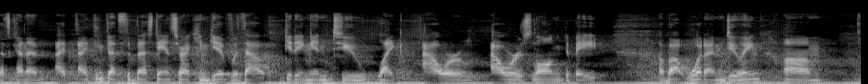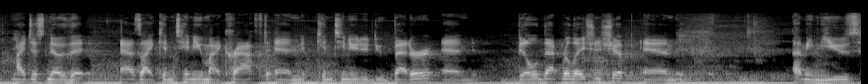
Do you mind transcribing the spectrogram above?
That's kind of I, I think that's the best answer I can give without getting into like hour hours long debate about what I'm doing. Um, I just know that as I continue my craft and continue to do better and build that relationship and I mean use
